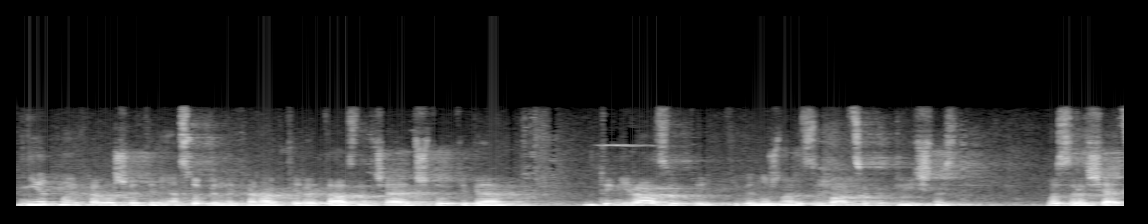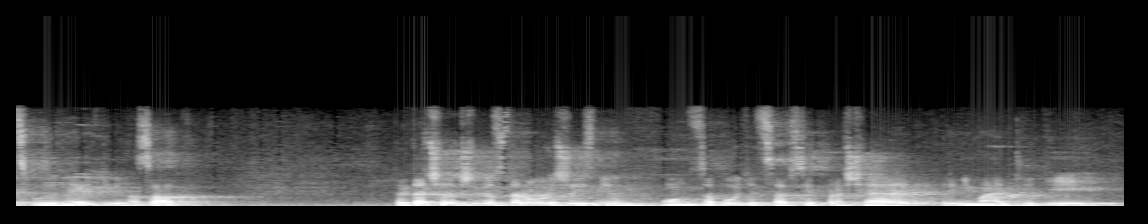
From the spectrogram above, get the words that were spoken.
Нет, мой хороший, это не особенный характер, это означает, что у тебя, ты не развитый, тебе нужно развиваться как личность, возвращать свою энергию назад. Когда человек живет здоровой жизнью, он заботится о всех, прощает, принимает людей,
